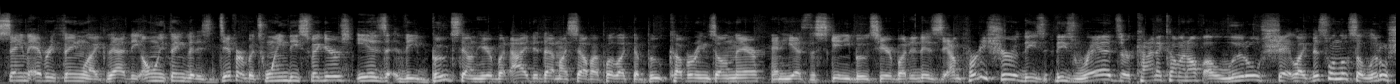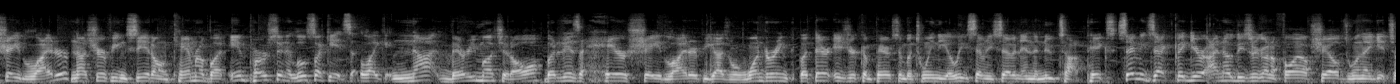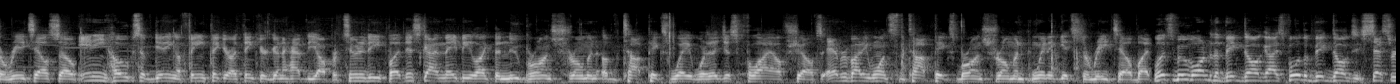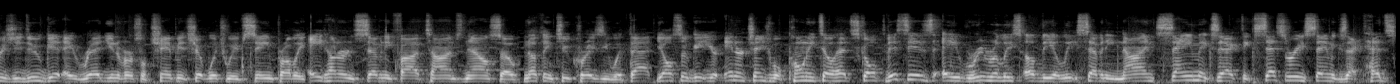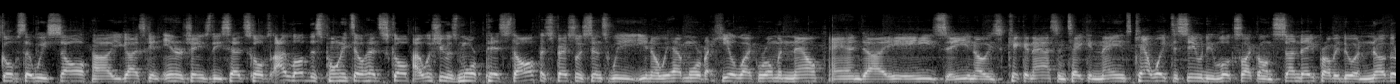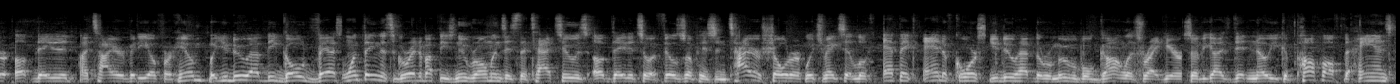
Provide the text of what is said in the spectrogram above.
same everything like that. The only thing that is different between these figures is the boots down here, but I did that myself. I put like the boot coverings on there, and he has the skinny boots here, but it is, I'm pretty sure these, these reds are kind of coming off a little shade, like this one looks a little shade lighter. Not sure if you can see it on camera, but in person, it looks like it's like not very much at all, but it is a hair shade lighter if you guys were wondering, but there is your comparison between the Elite 77 and the new top picks. Same exact figure. I know these are going to fly off shelves when they get to retail, so any hopes of getting a Fiend figure, I think you're going to have the opportunity, but this guy may be like the new Braun Strowman of the top picks wave where they just fly off shelves. Everybody wants the top picks Braun Strowman when it gets to retail, but let's move on to the big dog, guys. For the big dog's accessories, you do get a red Universal Championship, which we've seen probably 875 times now, so nothing too crazy with that. You also get your interchangeable ponytail head sculpt. This is a re-release of the Elite 79. Same exact accessories, same exact head sculpts that we saw. Uh, you guys can interchange these head sculpts. I love this ponytail head sculpt. I wish he was more pissed off, especially since we, you know, we have more of a heel like Roman now, and uh, he's, you know, he's kicking ass and taking names. Can't wait to see what he looks like on Sunday. Probably do another updated attire video for him, but you do have the gold vest. One thing that's great about these new Romans is the tattoo is updated so it fills up his entire shoulder, which makes it look epic, and of course, you do have the removable gauntlets right here, so if you guys didn't know, you could pop off the hands,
